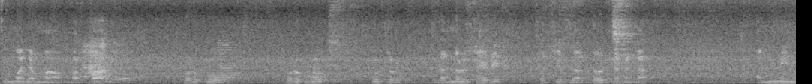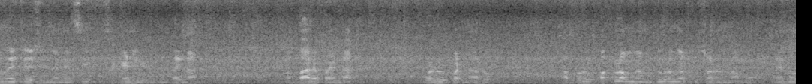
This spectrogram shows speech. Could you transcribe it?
తిమ్మజమ్మ భర్త కొడుకు కొడుకులు కూతురు వీళ్ళందరూ చేరి వచ్చి దౌర్జన్యంగా అన్నీ నువ్వే చేసిందనేసి సెకండ్ ఇయర్ పైన మా భార్య పైన గొడవ పడినారు. అప్పుడు పక్కలో మేము దూరంగా కూర్చొని ఉన్నాము. నేను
